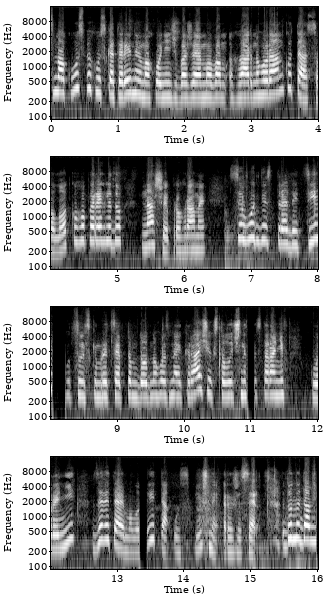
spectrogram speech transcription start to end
Смак успіху з Катериною Махоніч. Бажаємо вам гарного ранку та солодкого перегляду нашої програми. Сьогодні з традиційним гуцульським рецептом до одного з найкращих столичних ресторанів Курені завітає молодий та успішний режисер. До недавнього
